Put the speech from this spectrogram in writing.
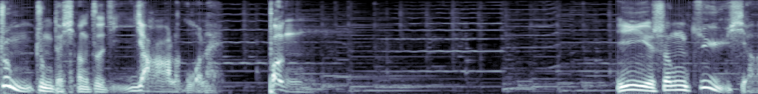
重重地向自己压了过来。砰！一声巨响。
